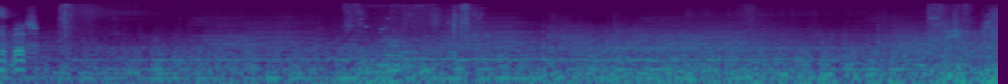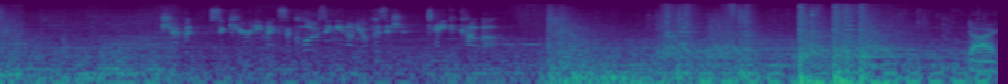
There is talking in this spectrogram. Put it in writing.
rocket, bitch. Shepard, security mechs are closing in on your position. Take cover. Die.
